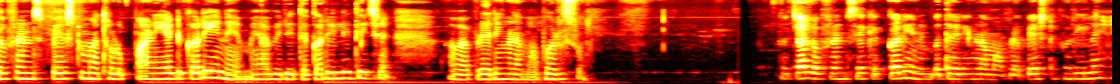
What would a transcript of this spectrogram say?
તો ફ્રેન્ડ્સ પેસ્ટમાં થોડુંક પાણી એડ કરીને મેં આવી રીતે કરી લીધી છે. હવે આપણે રીંગણામાં ભરશું. તો ચાલો ફ્રેન્ડ્સ એક એક કરીને બધા રીંગણામાં આપણે પેસ્ટ ભરી લઈએ.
